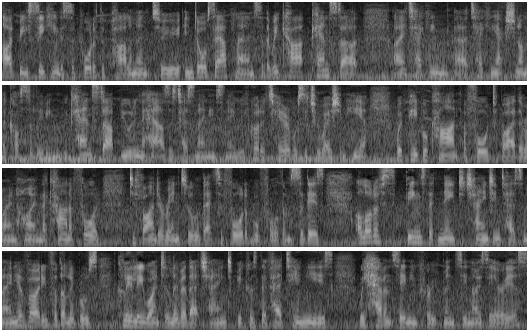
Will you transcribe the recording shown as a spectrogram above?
I'd be seeking the support of the Parliament to endorse our plan so that we can start uh, taking, uh, taking action on the cost of living. We can start building the houses Tasmanians need. We've got a terrible situation here where people can't afford to buy their own home. They can't afford to find a rental that's affordable for them. So there's a lot of things that need to change in Tasmania. Voting for the Liberals clearly won't deliver that change because they've had 10 years. We haven't seen improvements in those areas.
